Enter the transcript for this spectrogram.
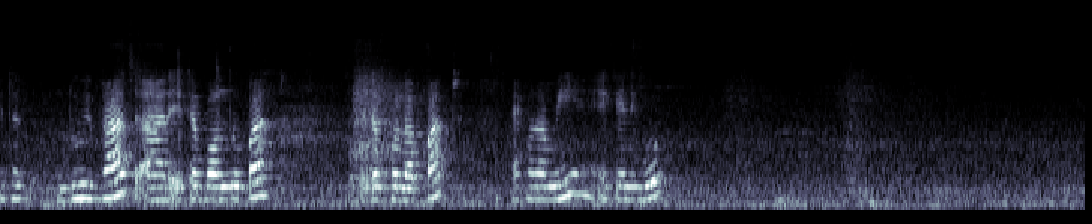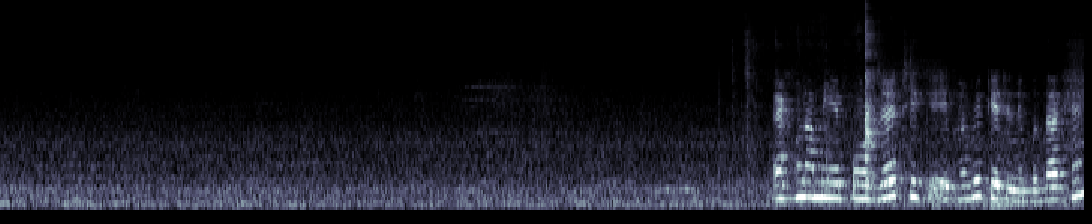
এটা দুই ভাঁজ আর এটা বন্ধ পাট, এটা খোলা পাট। এখন আমি এঁকে নিব। এখন আমি এই পর্যায়ে ঠিক এইভাবে কেটে নেব, দেখেন।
